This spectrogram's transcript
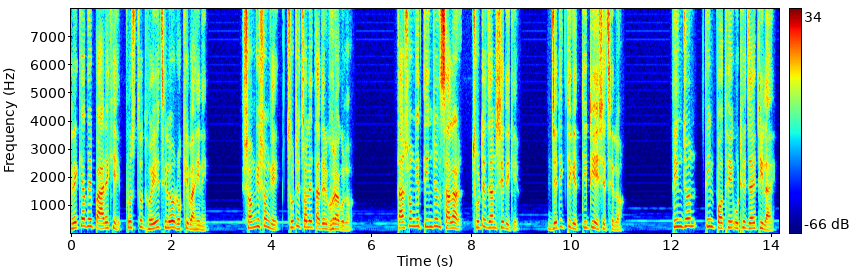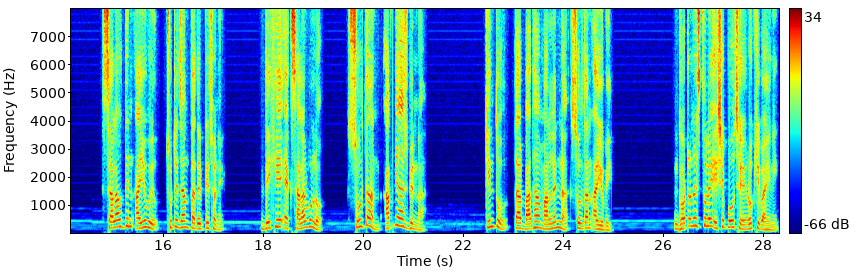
রেকাবে পা রেখে প্রস্তুত হয়েছিল রক্ষী বাহিনী। সঙ্গে সঙ্গে ছুটে চলে তাদের ঘোড়াগুলো। তার সঙ্গে তিনজন সালার ছুটে যান সেদিকে, যেদিক থেকে তীরটি এসেছিল। তিনজন তিন পথে উঠে যায় টিলায়। সালাউদ্দিন আইয়ুবেও ছুটে যান তাদের পেছনে। দেখে এক সালার বলল, সুলতান, আপনি আসবেন না। কিন্তু তার বাধা মানলেন না সুলতান আইয়ুবি। ঘটনাস্থলে এসে পৌঁছে রক্ষী বাহিনী।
